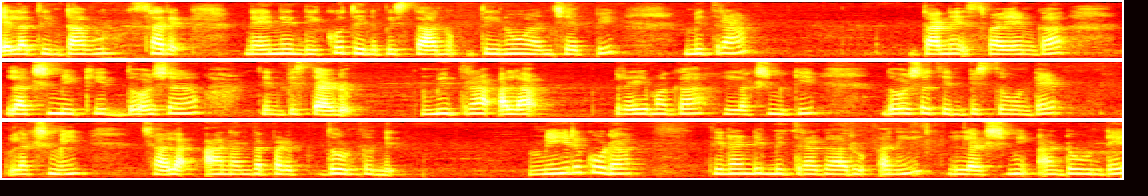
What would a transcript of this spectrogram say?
ఎలా తింటావు? సరే నేనే నీకు తినిపిస్తాను తిను అని చెప్పి మిత్ర తనే స్వయంగా లక్ష్మికి దోశ తినిపిస్తాడు. మిత్ర అలా ప్రేమగా లక్ష్మికి దోశ తినిపిస్తూ ఉంటే లక్ష్మి చాలా ఆనందపడుతూ ఉంటుంది. మీరు కూడా తినండి మిత్ర గారు అని లక్ష్మి అంటూ ఉంటే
